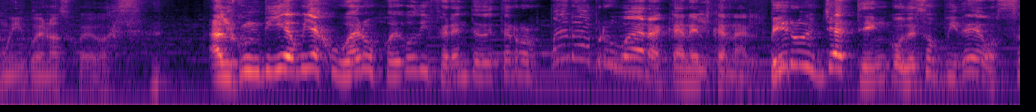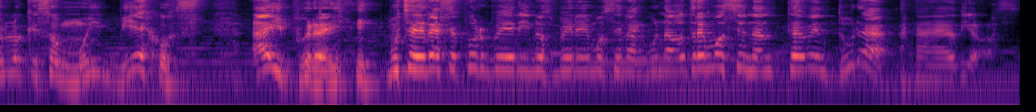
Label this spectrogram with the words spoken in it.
Muy buenos juegos. Algún día voy a jugar un juego diferente de terror para probar acá en el canal. Pero ya tengo de esos videos, solo que son muy viejos. Hay por ahí. Muchas gracias por ver y nos veremos en alguna otra emocionante aventura. Adiós.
